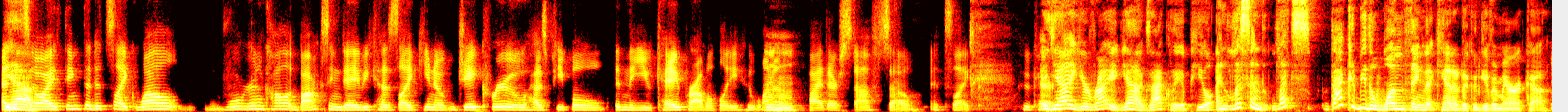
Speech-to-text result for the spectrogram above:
And Yeah. so I think that it's like, well, we're gonna call it Boxing Day because like, you know, J. Crew has people in the UK probably who want to Mm-hmm. buy their stuff. So it's like, who cares? Yeah, you're right. Yeah, exactly. Appeal. And listen, let's that could be the one thing that Canada could give America.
